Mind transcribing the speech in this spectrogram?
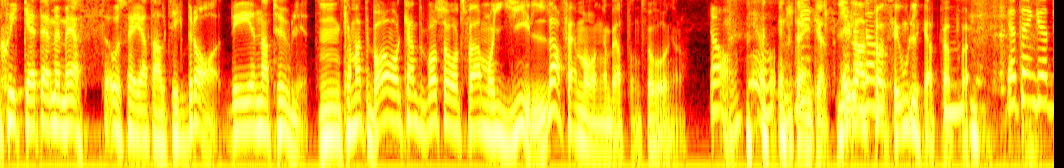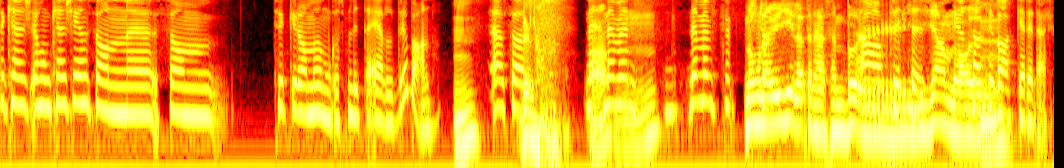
skicka ett MMS och säga att allt gick bra. Det är naturligt. Mm, kan, man inte bara, kan det inte vara så att svärmor gillar femåringen bättre än tvååringen? Ja. Jo, Helt visst, enkelt. Gillar hans personlighet bättre. Jag tänker att det kanske, hon kanske är en sån eh, som tycker om att umgås med lite äldre barn. Alltså, Det nej, ja. nej, men, nej, men för, Men hon har ju gillat den här sen början. Ja, precis. Så jag tar tillbaka det där.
